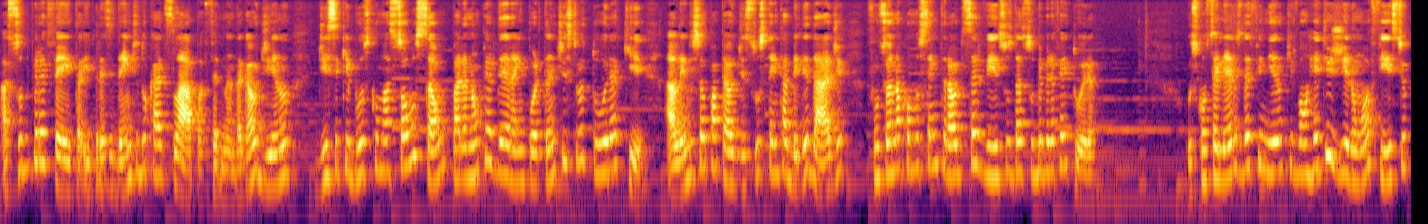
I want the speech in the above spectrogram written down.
A subprefeita e presidente do CADS Lapa, Fernanda Galdino, disse que busca uma solução para não perder a importante estrutura que, além do seu papel de sustentabilidade, funciona como central de serviços da subprefeitura. Os conselheiros definiram que vão redigir um ofício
